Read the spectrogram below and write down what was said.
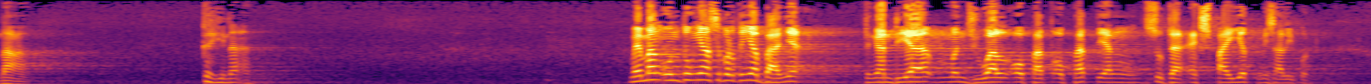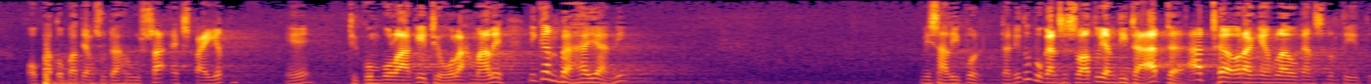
Nah, kehinaan. Memang untungnya sepertinya banyak dengan dia menjual obat-obat yang sudah expired misalipun. Obat-obat yang sudah rusak, expired, ya, dikumpul lagi, diolah malih. Ini kan bahaya nih. Misalipun. Dan itu bukan sesuatu yang tidak ada. Ada orang yang melakukan seperti itu.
